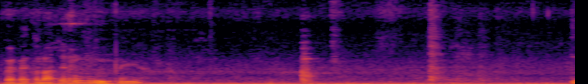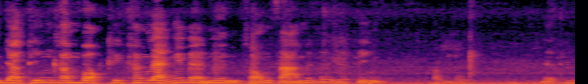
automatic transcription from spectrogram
เปิดไปตลอดเลยอืมเปิดอยู่อย่าทิ้งคำบอกที่ครั้งแรกนี่เนอะหนึ่งสองสามนี่เนอะอย่าทิ้ง ครับปุ๊บอย่าทิ้ง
